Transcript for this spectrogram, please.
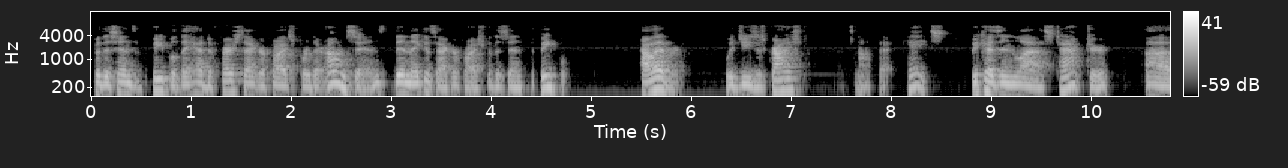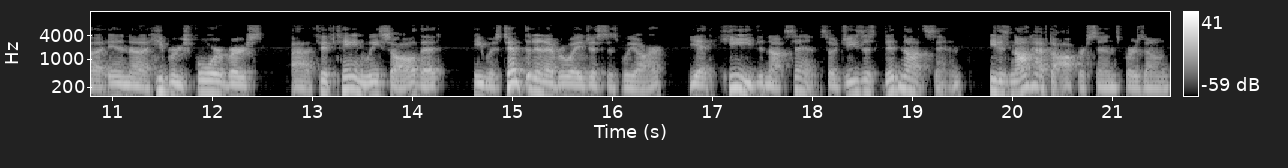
for the sins of the people, they had to first sacrifice for their own sins, then they could sacrifice for the sins of the people. However, with Jesus Christ, that's not that case. Because in last chapter, uh, in uh, Hebrews 4, verse uh, 15, we saw that he was tempted in every way just as we are, yet he did not sin. So Jesus did not sin. He does not have to offer sins for his own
